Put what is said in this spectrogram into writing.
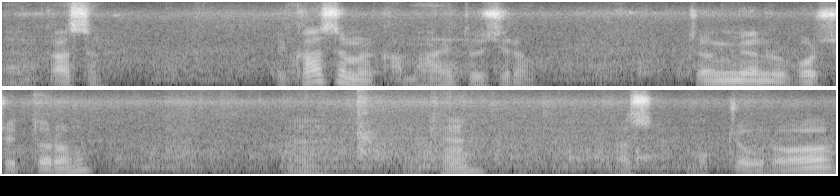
네, 가슴. 이 가슴을 가만히 두시라고. 정면을 볼 수 있도록. 네, 이렇게. 가슴. 목 쪽으로.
